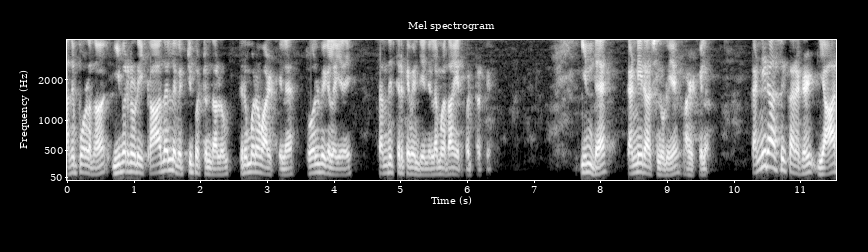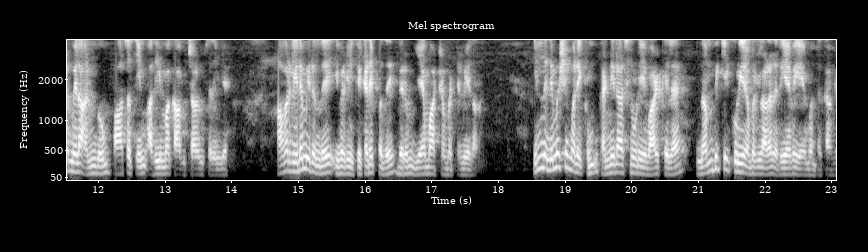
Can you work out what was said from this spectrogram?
அது போலதான் இவர்களுடைய காதல்ல வெற்றி பெற்றிருந்தாலும் திருமண வாழ்க்கையில தோல்விகளை சந்தித்திருக்க வேண்டிய நிலைமை தான் ஏற்பட்டிருக்கு. இந்த கன்னிராசினுடைய வாழ்க்கையில. கன்னிராசிக்காரர்கள் யார் மேல அன்பும் பாசத்தையும் அதிகமா காமிச்சாலும் சரிங்க. அவர்களிடமிருந்து இவர்களுக்கு கிடைப்பது வெறும் ஏமாற்றம் மட்டுமே தான் இந்த நிமிஷம் வரைக்கும் கன்னிராசினுடைய வாழ்க்கையில நம்பிக்கைக்குரிய நபர்களால நிறையவே ஏமாந்துருக்காங்க.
